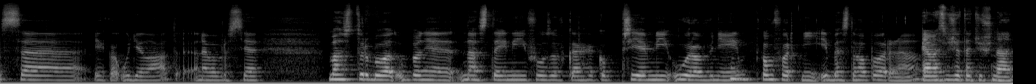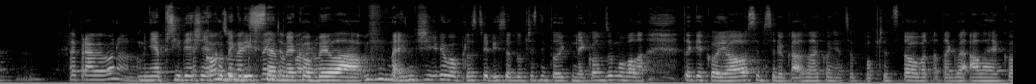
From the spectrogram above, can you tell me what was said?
se jako udělat, nebo prostě masturbovat úplně na stejný v úzovkách jako příjemný úrovni, komfortní i bez toho porna? Já myslím, že teď už ne. To je právě ono, no. Mně přijde, Tak že jakoby, když jsem jako porno. byla menší, nebo prostě když jsem to přesně tolik nekonzumovala, tak jako jo, jsem si dokázala jako něco popředstavovat a takhle, ale jako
